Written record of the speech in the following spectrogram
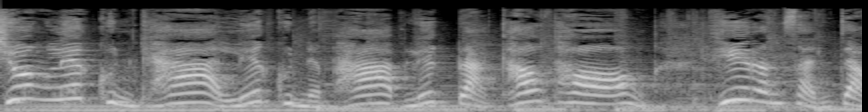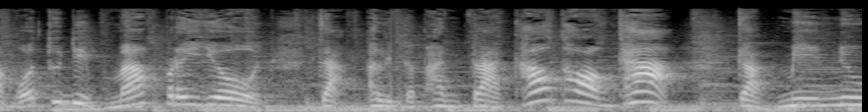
ช่วงเลือกคุณค่าเลือกคุณภาพเลือกตราข้าวทอง ที่รังสรรค์จากวัตถุดิบมากประโยชน์ จากผลิตภัณฑ์ตราข้าวทองค่ะ กับเมนู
